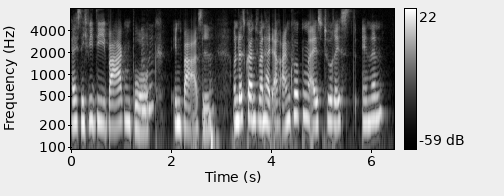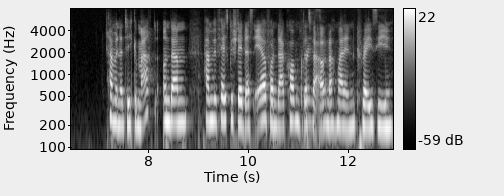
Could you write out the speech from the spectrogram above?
weiß nicht, wie die Wagenburg in Basel. Und das konnte man halt auch angucken als TouristInnen. Haben wir natürlich gemacht und dann haben wir festgestellt, dass er von da kommt. Das war Crazy. auch nochmal eine crazy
